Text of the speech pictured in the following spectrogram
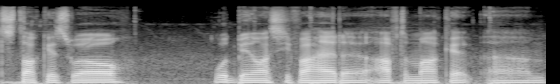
stock as well. Would be nice if I had a aftermarket um,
